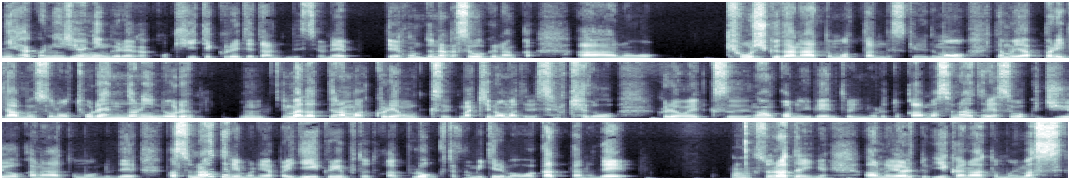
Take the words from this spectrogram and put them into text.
220人ぐらいがこう聞いてくれてたんですよね。で、本当なんかすごくなんか、あの恐縮だなと思ったんですけれども、でもやっぱり多分そのトレンドに乗る、うん、今だったらまあクレヨン X、まあ、昨日までですけど、クレヨン X のこのイベントに乗るとか、まあ、そのあたりはすごく重要かなと思うので、まあ、そのあたりもね、やっぱり D クリプトとかブロックとか見てれば分かったので、うん、そのあたりね、あのやるといいかなと思います。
